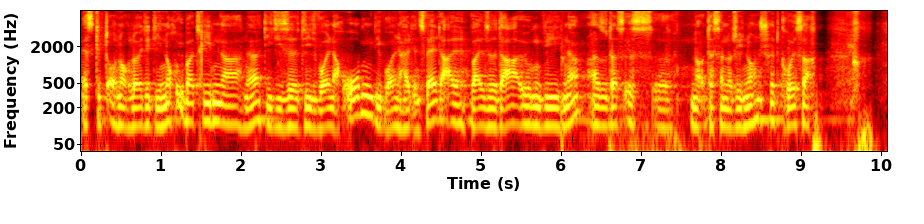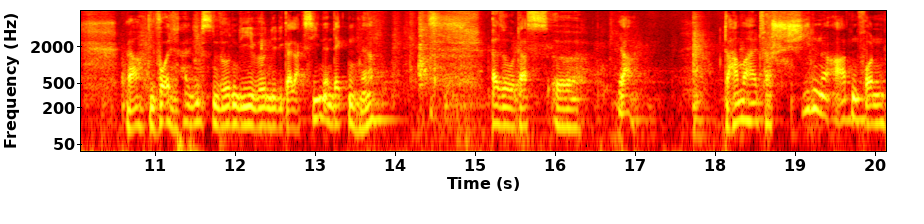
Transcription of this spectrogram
Es gibt auch noch Leute, die noch übertriebener, ne, die diese, die wollen nach oben, die wollen halt ins Weltall, weil sie da irgendwie, ne, also das ist, äh, das ist dann natürlich noch ein Schritt größer. Ja, die wollen am liebsten würden die, würden die, die Galaxien entdecken. Ne? Also das, äh, ja, da haben wir halt verschiedene Arten von,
